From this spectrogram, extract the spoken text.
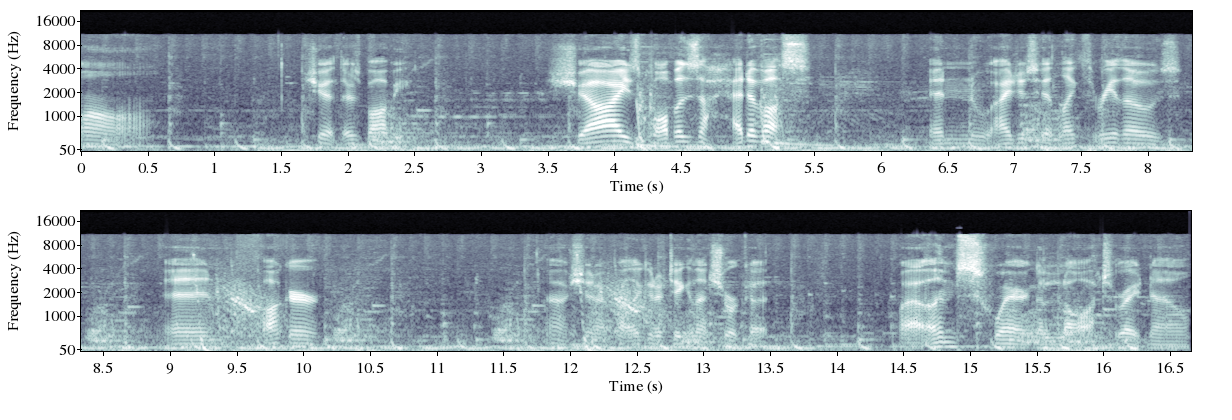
Oh. Shit, there's Bobby. Shies, Bobba's ahead of us. And I just hit like three of those. And fucker. Oh shit, I probably could have taken that shortcut. Wow, I'm swearing a lot right now.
